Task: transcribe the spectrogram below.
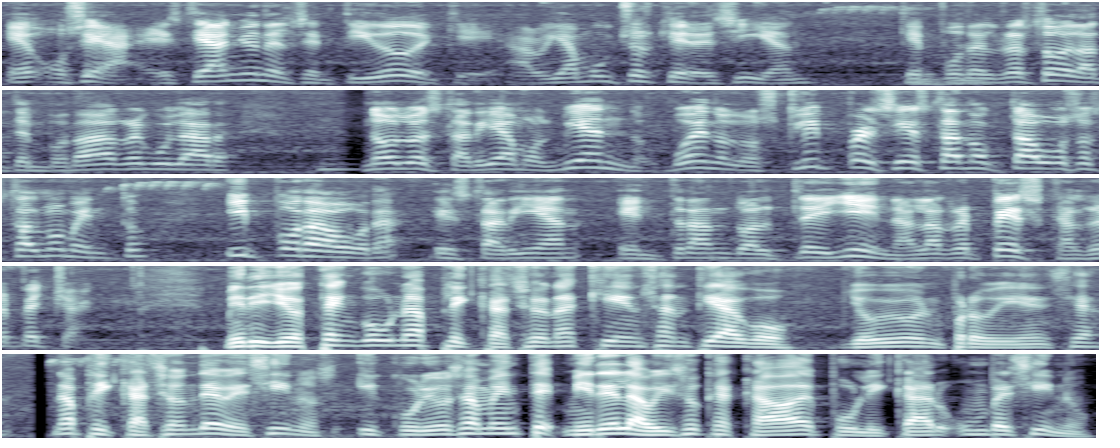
Eh, o sea, este año en el sentido de que había muchos que decían que por el resto de la temporada regular no lo estaríamos viendo. Bueno, los Clippers sí están octavos hasta el momento y por ahora estarían entrando al play-in, a la repesca, al repechaje. Mire, yo tengo una aplicación aquí en Santiago, yo vivo en Providencia, una aplicación de vecinos y curiosamente, mire el aviso que acaba de publicar un vecino,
